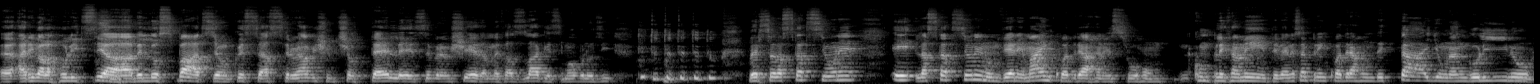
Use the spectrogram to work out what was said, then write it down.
eh, arriva la polizia sì. dello spazio con queste astronavi ciucciottelle che sembrano uscire da Metal Slug e si muovono così tu, tu, tu, verso la stazione e la stazione non viene mai inquadrata nel suo com- completamente, viene sempre inquadrato un dettaglio, un angolino mm.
